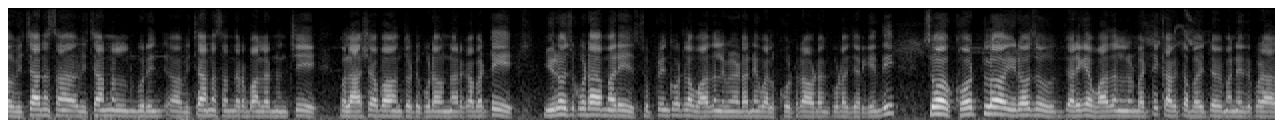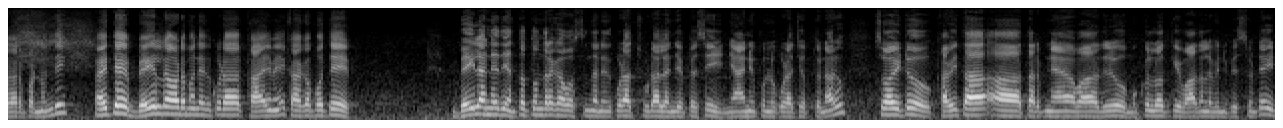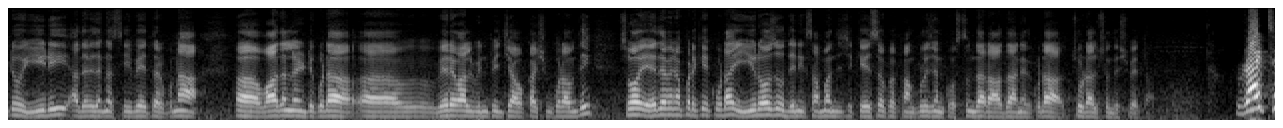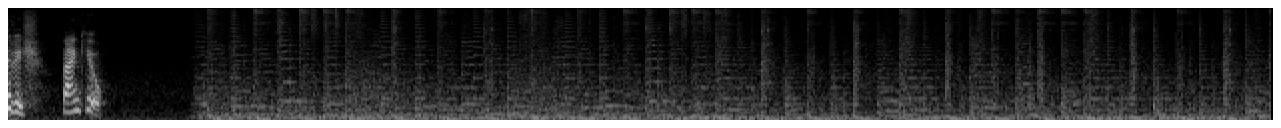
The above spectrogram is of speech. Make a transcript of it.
విచారణ స- విచారణల గురించి విచారణ సందర్భాల నుంచి వాళ్ళు ఆశాభావంతో కూడా ఉన్నారు కాబట్టి ఈరోజు కూడా మరి సుప్రీంకోర్టులో వాదనలు వినడానికి వాళ్ళు కోర్టు రావడం కూడా జరిగింది. సో కోర్టులో ఈరోజు జరిగే వాదనలను బట్టి కవిత భవితవ్యం అనేది కూడా ఆధారపడి ఉంది. అయితే బెయిల్ రావడం అనేది కూడా ఖాయమే. కాకపోతే బెయిల్ అనేది ఎంత తొందరగా వస్తుందనేది కూడా చూడాలని చెప్పేసి న్యాయ నిపుణులు కూడా చెప్తున్నారు. సో ఇటు కవిత తరపు న్యాయవాదులు ముకుల్లోకి వాదనలు వినిపిస్తుంటే ఇటు ఈడీ అదేవిధంగా సిబిఐ తరపున ఆ, వాదనలన్నిటి కూడా వేరే వాళ్ళు వినిపించే అవకాశం కూడా ఉంది. సో ఏదేమైనప్పటికీ కూడా ఈరోజు దీనికి సంబంధించి కేసు ఒక కంక్లూజన్కి వస్తుందా రాదా అనేది కూడా చూడాల్సి ఉంది Shweta. Right Shirish thank you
